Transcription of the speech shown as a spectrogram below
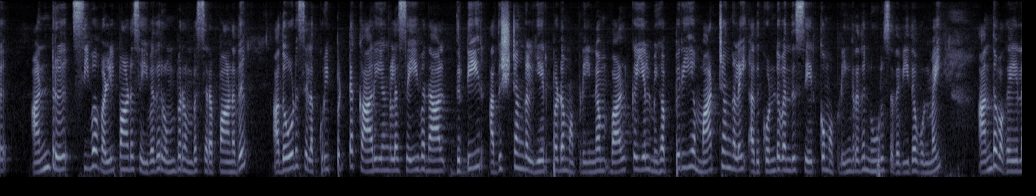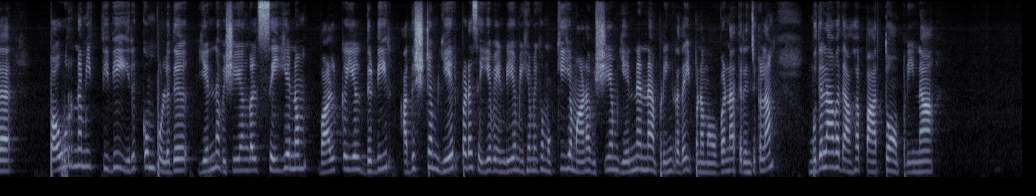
அன்று சிவ வழிபாடு செய்வது ரொம்ப ரொம்ப சிறப்பானது. அதோடு சில குறிப்பிட்ட காரியங்களை செய்வதால் திடீர் அதிர்ஷ்டங்கள் ஏற்படும் அப்படின்னும் வாழ்க்கையில் மிகப்பெரிய மாற்றங்களை அது கொண்டு வந்து சேர்க்கும் அப்படிங்கிறது நூறு சதவீத உண்மை. அந்த வகையில் பௌர்ணமி திதி இருக்கும் பொழுது என்ன விஷயங்கள் செய்யணும் வாழ்க்கையில் திடீர் அதிர்ஷ்டம் ஏற்பட செய்ய வேண்டிய மிக மிக முக்கியமான விஷயம் என்னென்ன அப்படிங்கிறத இப்போ நம்ம ஒவ்வொன்றா தெரிஞ்சுக்கலாம். முதலாவதாக பார்த்தோம் அப்படின்னா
